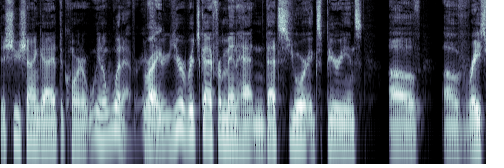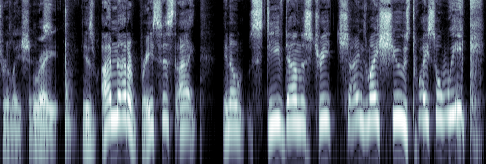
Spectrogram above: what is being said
the shoe shine guy at the corner. You know, whatever. If Right. You're, you're a rich guy from Manhattan. That's your experience of of race relations. right. Is I'm not a racist. I, you know, Steve down the street shines my shoes twice a week,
